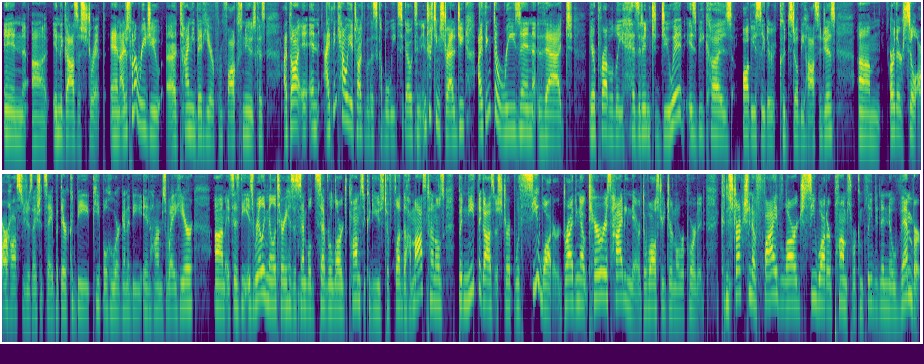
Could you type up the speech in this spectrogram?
in uh, in the Gaza Strip. And I just want to read you a tiny bit here from Fox News because I thought, and I think Howie had talked about this a couple weeks ago. It's an interesting strategy. I think the reason that they're probably hesitant to do it is because obviously there could still be hostages um, or there still are hostages, I should say, but there could be people who are going to be in harm's way here. Um, it says the Israeli military has assembled several large pumps it could use to flood the Hamas tunnels beneath the Gaza Strip with seawater, driving out terrorists hiding there, the Wall Street Journal reported. Construction of five large seawater pumps were completed in November.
